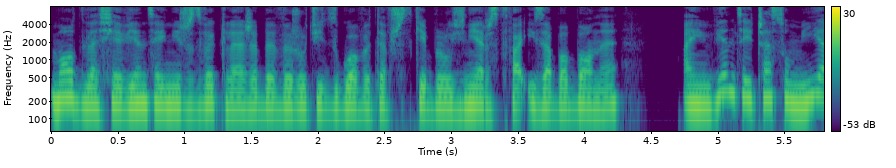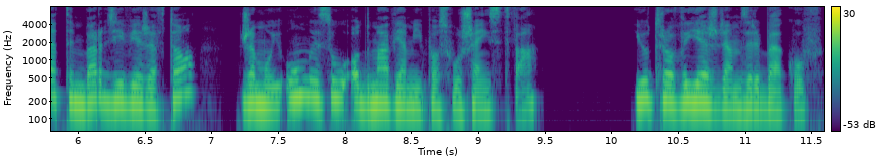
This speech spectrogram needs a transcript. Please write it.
Modlę się więcej niż zwykle, żeby wyrzucić z głowy te wszystkie bluźnierstwa i zabobony, a im więcej czasu mija, tym bardziej wierzę w to, że mój umysł odmawia mi posłuszeństwa. Jutro wyjeżdżam z rybaków.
